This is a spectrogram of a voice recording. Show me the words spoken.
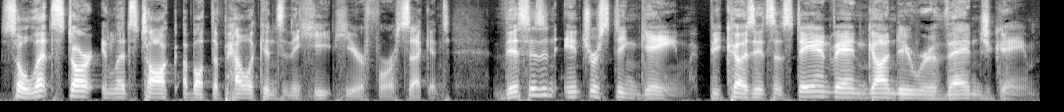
So let's start and let's talk about the Pelicans and the Heat here for a second. This is an interesting game because it's a Stan Van Gundy revenge game.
